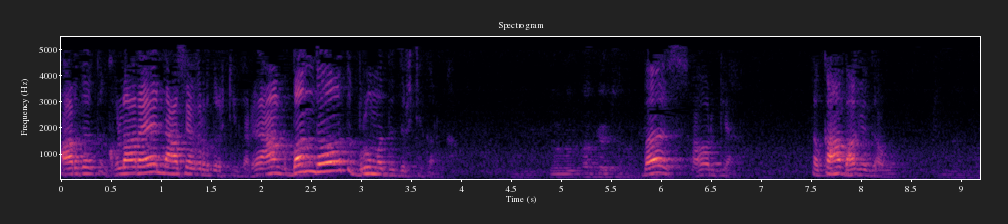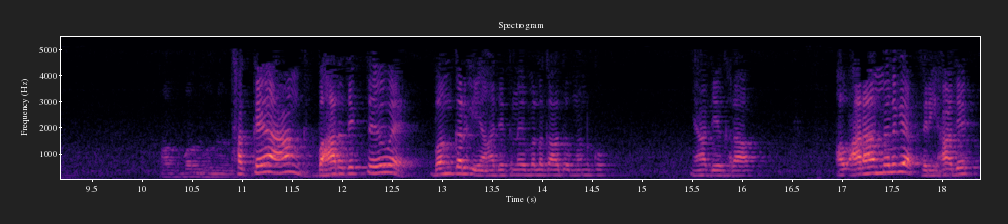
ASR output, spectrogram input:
अर्ध खुला रहे नाश कर दृष्टि करे। आँख बंद हो तो भ्रू मध्य दृष्टि करना। बस और क्या? तो कहाँ भागेगा वो? थक गया आँख बाहर देखते हुए बंद करके यहाँ देखने में लगा दो मन को। यहाँ देख रहा। अब आराम मिल गया फिर यहाँ देख।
